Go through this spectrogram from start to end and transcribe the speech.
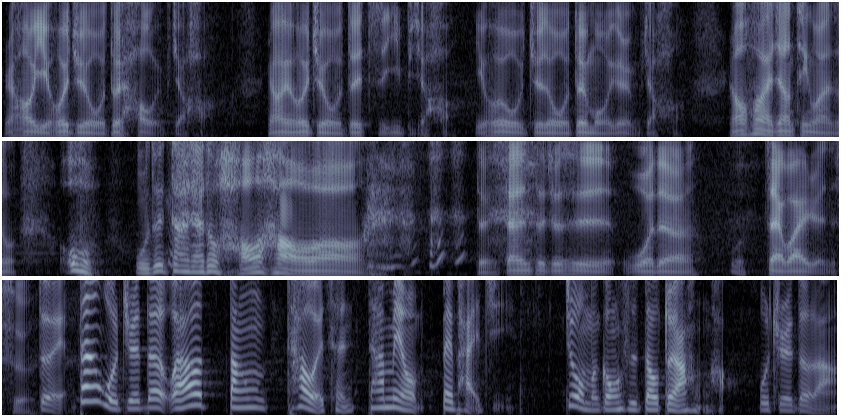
然后也会觉得我对浩伟比较好，然后也会觉得我对子怡比较好，也会我觉得我对某一个人比较好。然后后来这样听完之后，哦，我对大家都好好哦。对，但是这就是我的在外人设。对，但是我觉得我要帮浩伟成，他没有被排挤，就我们公司都对他很好，我觉得啦。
